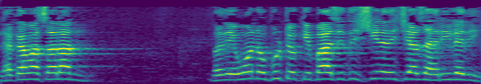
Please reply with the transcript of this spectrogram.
لکه مثلا په دې ونو بوټو کې بعضې د شینې چې زهريله دي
